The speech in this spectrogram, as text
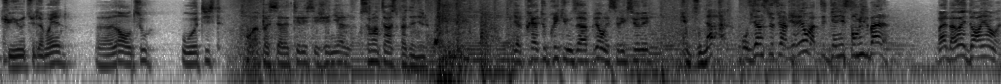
Tu es au-dessus de la moyenne? Euh, non, en dessous. Ou autiste? On va passer à la télé, c'est génial. Ça m'intéresse pas, Daniel. Il y a le prêt à tout prix qui nous a appelés, on est sélectionnés. Tu me kidnappes On vient de se faire virer, on va peut-être gagner 100 000 balles. Ouais, bah ouais, de rien, ouais.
